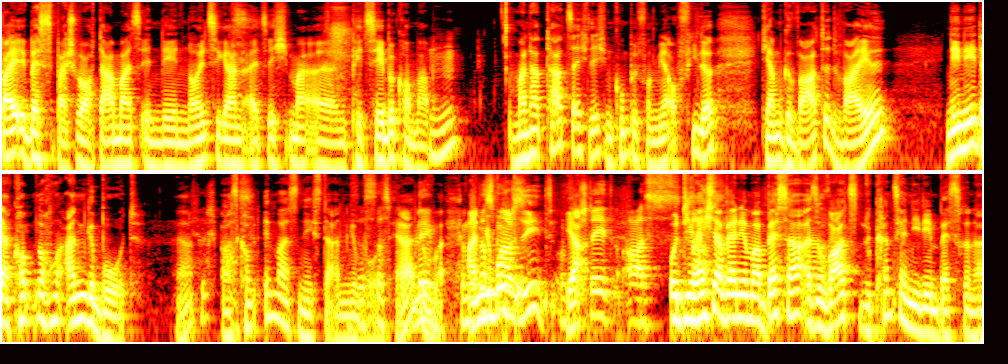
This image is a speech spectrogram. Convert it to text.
bei, bestes Beispiel auch damals in den 90ern, als ich mal äh, einen PC bekommen habe. Mhm. Man hat tatsächlich, ein Kumpel von mir, auch viele, die haben gewartet, weil, nee, nee, da kommt noch ein Angebot. Ja? Aber es kommt immer das nächste Angebot. Das ist das ja? Du, Wenn man das mal sieht und ja. versteht, oh, Und die. Rechner werden ja immer besser, also wartest, du kannst ja nie den besseren,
